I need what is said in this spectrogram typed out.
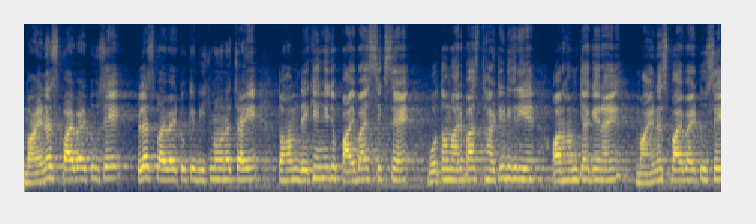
माइनस पाई बाय टू से प्लस पाई बाय टू के बीच में होना चाहिए। तो हम देखेंगे जो पाई बाय सिक्स है, वो तो हमारे पास थर्टी डिग्री है। और हम क्या कह रहे हैं? माइनस पाई बाय टू से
